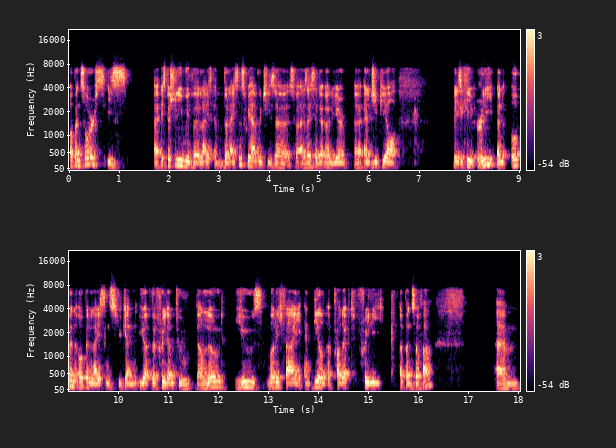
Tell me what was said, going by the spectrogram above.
open source is uh, especially with the, li- the license we have which is uh, so as i said earlier uh, lgpl basically really an open open license. You can you have the freedom to download use modify and build a product freely open sofa. Um,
